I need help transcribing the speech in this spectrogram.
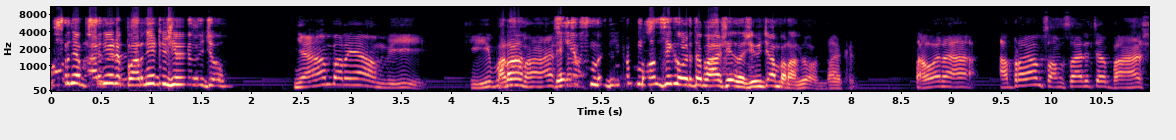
പറഞ്ഞു പറഞ്ഞിട്ട് പറഞ്ഞിട്ട് ചോദിച്ചോ ഞാൻ പറയാം. ഈ ഹീബ്രു ഭാഷ മാനസിക കൊടുത്ത ഭാഷ ശിവചാൻ പറ. അവന അബ്രഹാം സംസാരിച്ച ഭാഷ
